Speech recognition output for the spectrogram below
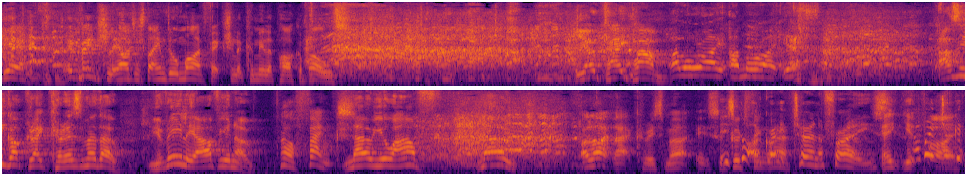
Yeah. Eventually, I just aimed all my affection at Camilla Parker Bowles. Are you okay, Pam? I'm all right, I'm all right, yes. Hasn't he got great charisma, though? You really have, you know. oh, thanks. No, you have. No. I like that charisma. It's a He's good got a great turn of phrase. Hey, you- How did you get,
